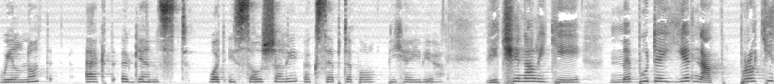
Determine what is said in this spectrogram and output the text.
will not act against what is socially acceptable behavior. Většina lidí nebude jednat proti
